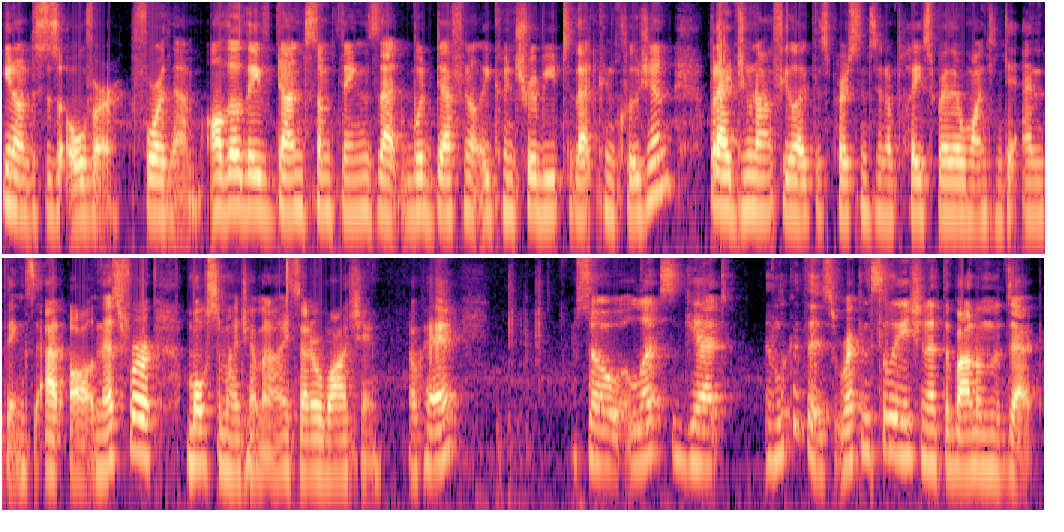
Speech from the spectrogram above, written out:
you know, this is over for them. Although they've done some things that would definitely contribute to that conclusion, but I do not feel like this person's in a place where they're wanting to end things at all. And that's for most of my Geminis that are watching. Okay? So let's get and look at this reconciliation at the bottom of the deck.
